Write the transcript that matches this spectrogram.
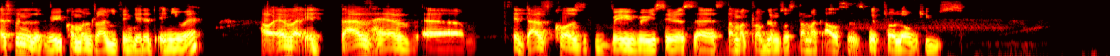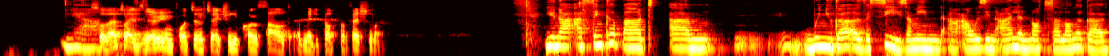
Aspirin is a very common drug; you can get it anywhere. However, it does have um, it does cause very very serious uh, stomach problems or stomach ulcers with prolonged use. Yeah. So that's why it's very important to actually consult a medical professional. You know, I think about um, when you go overseas, I mean, I was in Ireland not so long ago.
